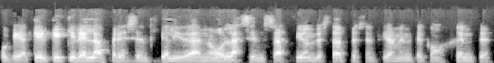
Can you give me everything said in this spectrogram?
Porque aquel que quiere la presencialidad ¿no? o la sensación de estar presencialmente con gente,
